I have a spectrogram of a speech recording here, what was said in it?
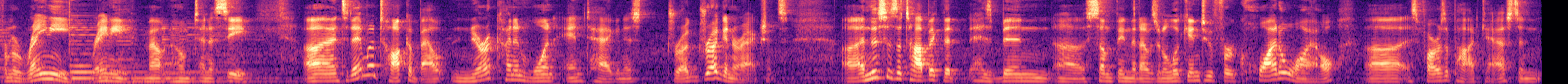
from a rainy, rainy Mountain Home, Tennessee. Uh, and today I'm going to talk about neurokinin 1 antagonist drug drug interactions. Uh, and this is a topic that has been uh, something that I was going to look into for quite a while uh, as far as a podcast. And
